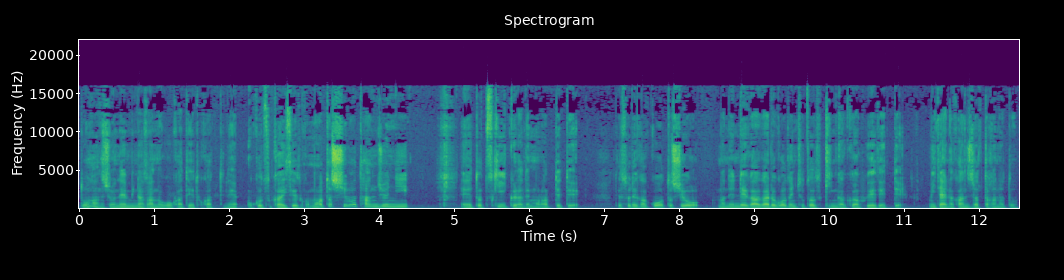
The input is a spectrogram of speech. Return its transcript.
どうなんでしょうね。皆さんのご家庭とかってね、お小遣い制とか、まあ、私は単純に、えっ、ー、と、月いくらでもらってて、で、それがこう、年を、まあ、年齢が上がるごとにちょっとずつ金額が増えてって、みたいな感じだったかなと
